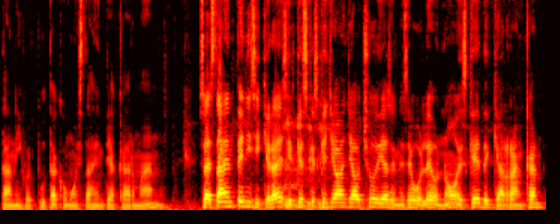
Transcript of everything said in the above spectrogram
tan hijo de puta como esta gente acá, hermano. O sea, esta gente ni siquiera decir que es que es que llevan ya ocho días en ese boleo. No, es que desde que arrancan,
